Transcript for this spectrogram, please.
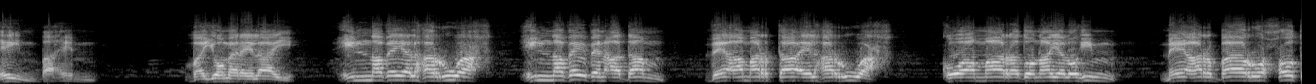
אין בהם. ויאמר אלי, הנבא אל הרוח, הנבא בן אדם, ואמרת אל הרוח, כה אמר אדוני אלוהים, מארבע רוחות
